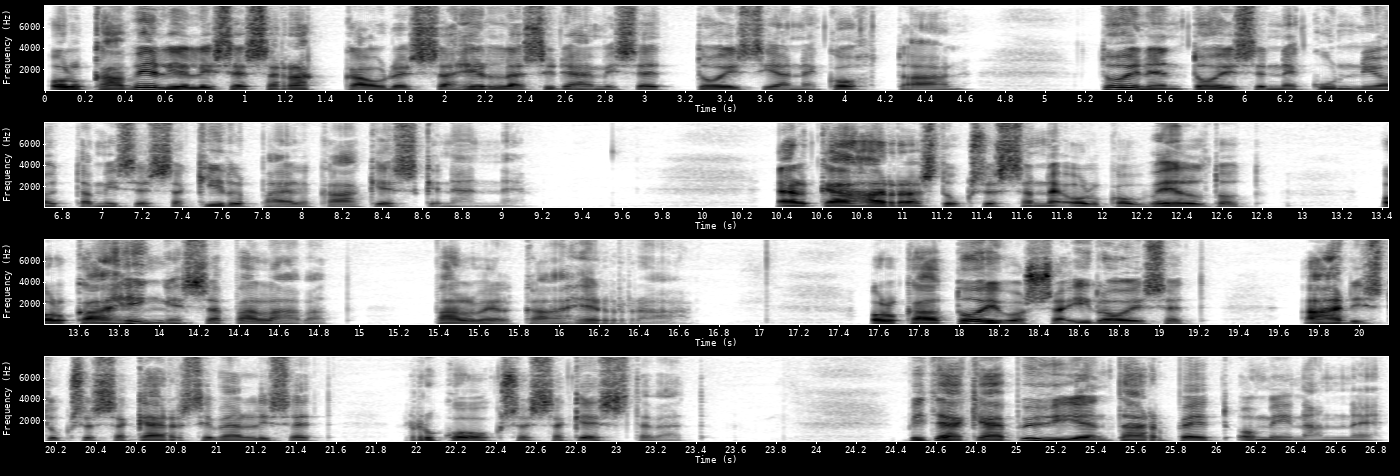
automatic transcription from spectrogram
Olkaa veljellisessä rakkaudessa hellä sydämiset toisianne kohtaan, toinen toisenne kunnioittamisessa kilpailkaa keskenänne. Älkää harrastuksessanne olko veltot, olkaa hengessä palavat, palvelkaa Herraa. Olkaa toivossa iloiset, ahdistuksessa kärsivälliset, rukouksessa kestävät. Pitäkää pyhien tarpeet ominanne,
